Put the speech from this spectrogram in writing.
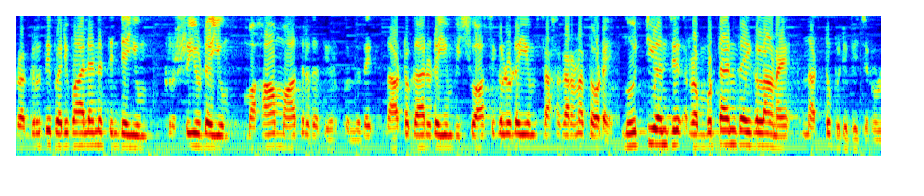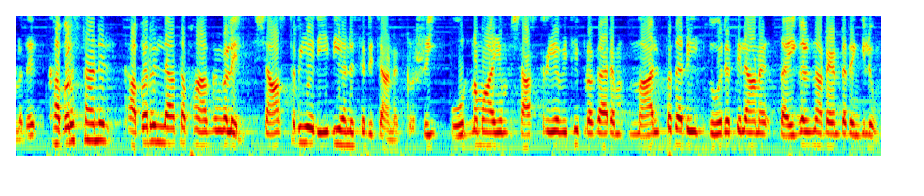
പ്രകൃതി പരിപാലനത്തിന്റെയും കൃഷിയുടെയും മഹാമാതൃക തീർക്കുന്നത്. നാട്ടുകാരുടെയും വിശ്വാസികളുടെയും സഹകരണത്തോടെ നൂറ്റിയഞ്ച് റംബുട്ടാൻ തൈകളാണ് നട്ടുപിടിപ്പിച്ചിട്ടുള്ളത്. ഖബർസ്ഥാനിൽ ഖബറില്ലാത്ത ഭാഗങ്ങളിൽ ശാസ്ത്രീയ രീതി അനുസരിച്ചാണ് കൃഷി. പൂർണമായും ശാസ്ത്രീയ വിധി പ്രകാരം നാൽപ്പതടി ദൂരത്തിലാണ് തൈകൾ നടേണ്ടതെങ്കിലും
